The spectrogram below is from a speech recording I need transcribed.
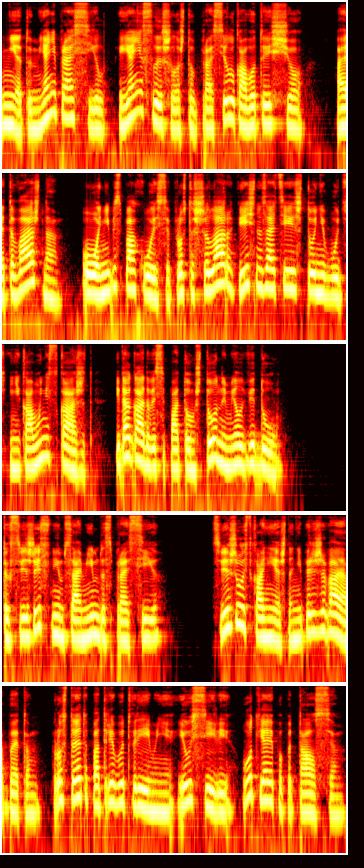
Нет, у меня не просил, и я не слышала, чтобы просил у кого-то еще. А это важно? О, не беспокойся, просто Шелар вечно затеет что-нибудь и никому не скажет. И догадывайся потом, что он имел в виду. Так свяжись с ним самим да спроси. Свяжусь, конечно, не переживай об этом. Просто это потребует времени и усилий. Вот я и попытался.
